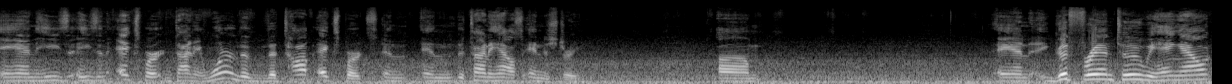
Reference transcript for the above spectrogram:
and he's he's an expert in tiny, one of the, the top experts in in the tiny house industry. Um, and good friend too. We hang out,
